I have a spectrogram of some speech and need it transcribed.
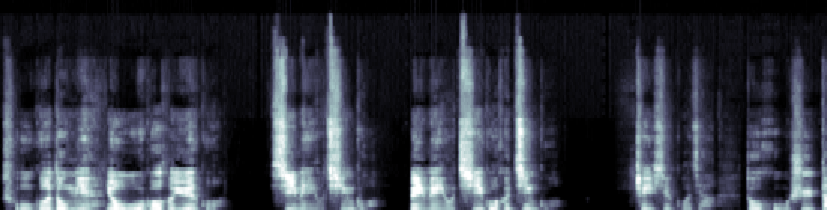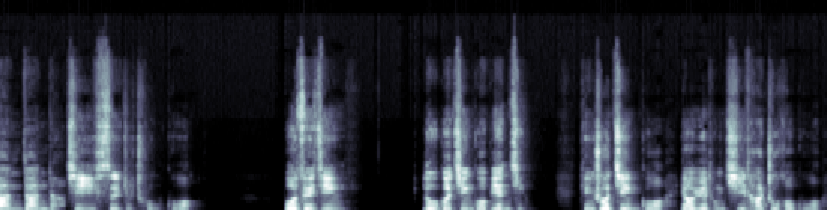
楚国东面有吴国和越国，西面有秦国，北面有齐国和晋国，这些国家都虎视眈眈地祭祀着楚国。我最近路过晋国边境，听说晋国要约同其他诸侯国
